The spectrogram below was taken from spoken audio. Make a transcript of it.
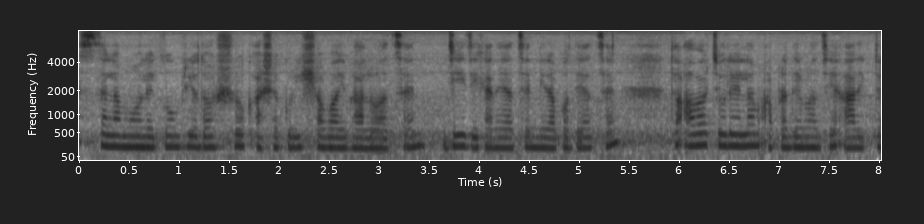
আসসালামু আলাইকুম, প্রিয় দর্শক। আশা করি সবাই ভালো আছেন, যে যেখানে আছেন, নিরাপদে আছেন। তো আবার চলে এলাম আপনাদের মাঝে আরেকটা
